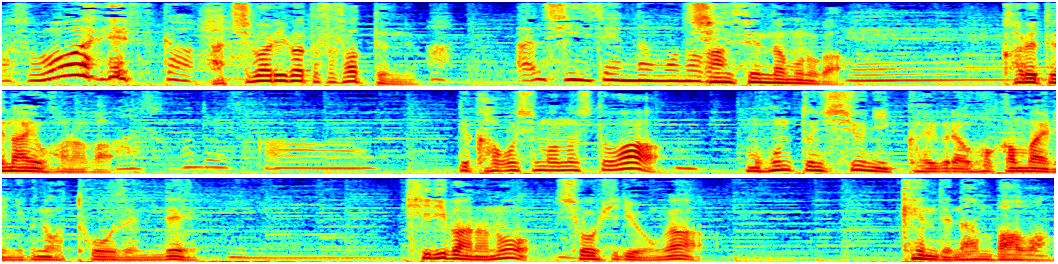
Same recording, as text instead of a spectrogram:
あそうですか。8割方刺さってんの。よ、あ新鮮なものが。新鮮なものが、枯れてないお花が。あそうですかで鹿児島の人はうん。もう本当に週に1回ぐらいお墓参りに行くのが当然で切り花の消費量が県でナンバーワン。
